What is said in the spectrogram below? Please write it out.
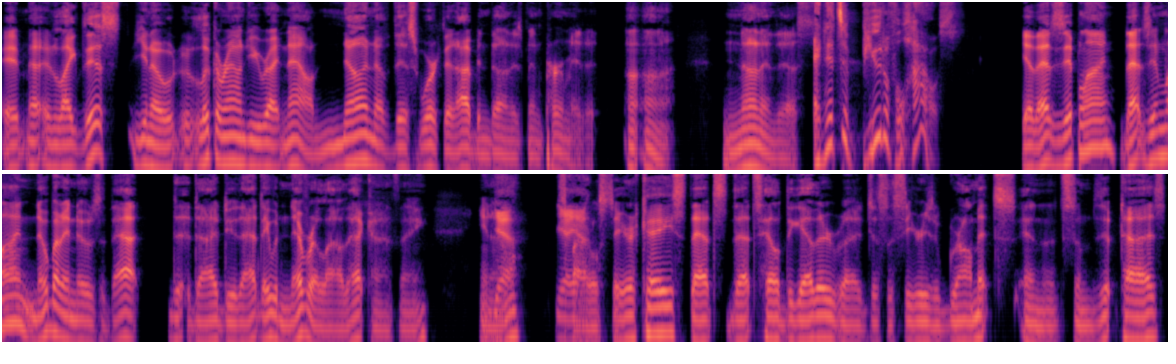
it uh, like this. You know, look around you right now. None of this work that I've been done has been permitted. Uh uh None of this. And it's a beautiful house. Yeah, that zip line, that zip line, nobody knows that, that that I do that. They would never allow that kind of thing. You know, Yeah. Yeah, yeah. spiral staircase. That's that's held together by just a series of grommets and some zip ties.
